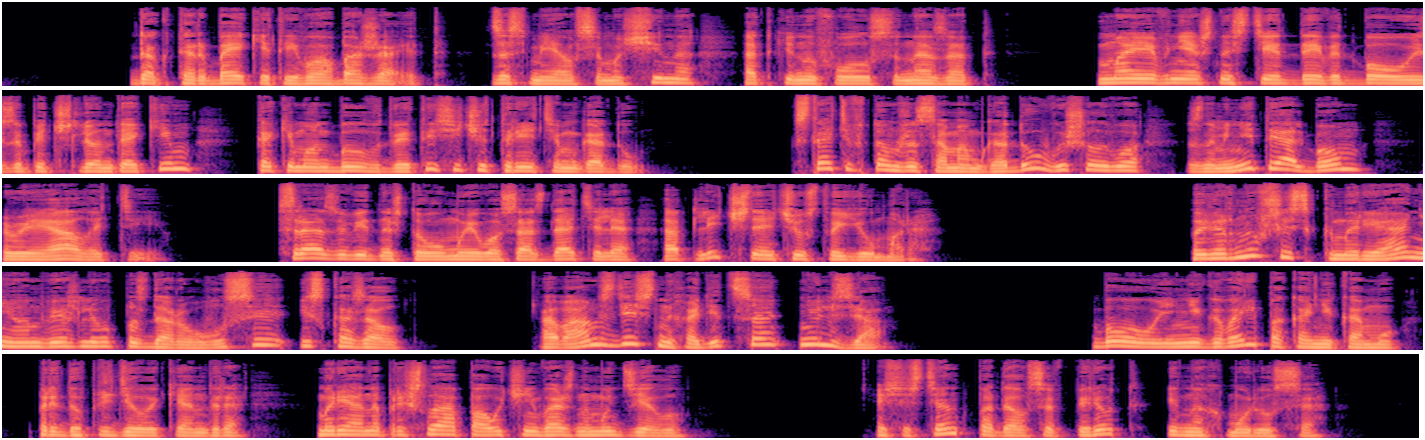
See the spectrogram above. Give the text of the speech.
Доктор Беккет его обожает, засмеялся мужчина, откинув волосы назад. В моей внешности Дэвид Боуи запечатлен таким, каким он был в 2003 году. Кстати, в том же самом году вышел его знаменитый альбом «Reality». Сразу видно, что у моего создателя отличное чувство юмора. Повернувшись к Мариане, он вежливо поздоровался и сказал, «А вам здесь находиться нельзя». «Боуи, не говори пока никому», — предупредила Кендра. «Мариана пришла по очень важному делу». Ассистент подался вперед и нахмурился.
